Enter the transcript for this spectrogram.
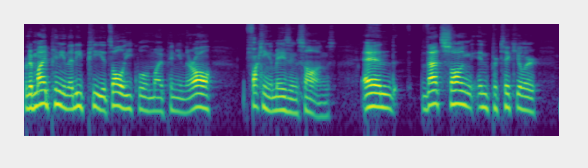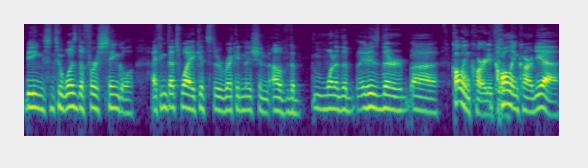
but in my opinion, that EP, it's all equal. In my opinion, they're all fucking amazing songs, and that song in particular being since it was the first single. I think that's why it gets the recognition of the one of the it is their uh, Calling card. If you calling card. Yeah,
